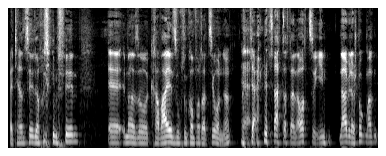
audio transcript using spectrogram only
weil Terence Hill doch in dem Film äh, immer so Krawall sucht und Konfrontation, ne? Ja. Der eine sagt doch dann auch zu ihm, na, wieder Stunk machen.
